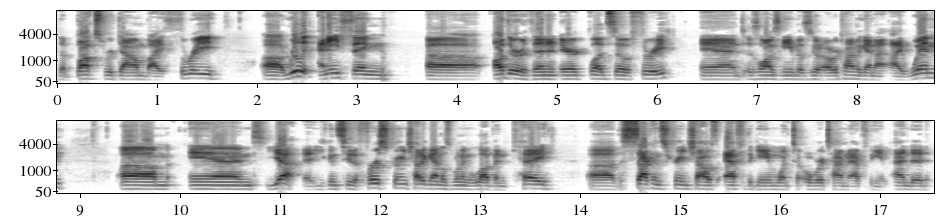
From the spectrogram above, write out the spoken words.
The Bucks were down by three. Uh, really, anything uh, other than an Eric Bledsoe three, and as long as the game doesn't go to overtime, again, I, I win. Um, and yeah, you can see the first screenshot again was winning 11K. Uh, the second screenshot was after the game went to overtime and after the game ended.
